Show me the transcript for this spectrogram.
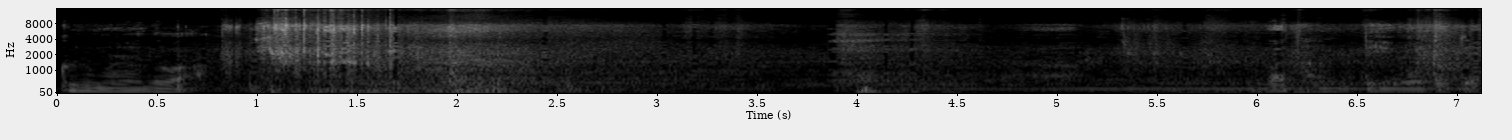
車のドア、バタンっていう音と、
